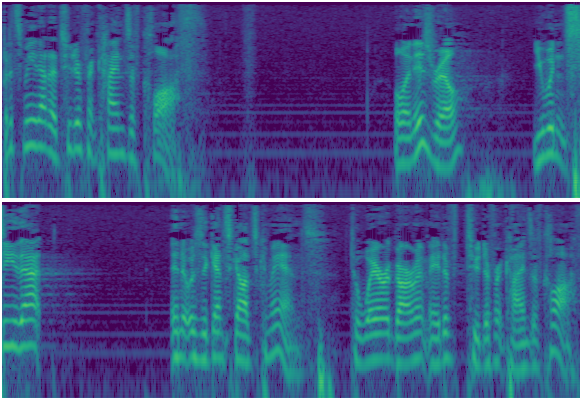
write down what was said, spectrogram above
But it's made out of two different kinds of cloth. Well, in Israel, you wouldn't see that, and it was against God's commands to wear a garment made of two different kinds of cloth.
